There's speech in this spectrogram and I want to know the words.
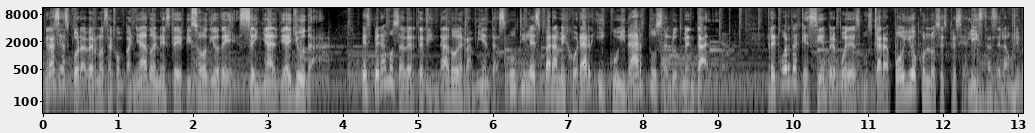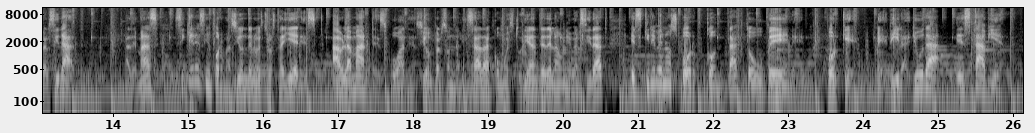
Gracias por habernos acompañado en este episodio de Señal de Ayuda. Esperamos haberte brindado herramientas útiles para mejorar y cuidar tu salud mental. Recuerda que siempre puedes buscar apoyo con los especialistas de la universidad. Además, si quieres información de nuestros talleres, habla martes o atención personalizada como estudiante de la universidad, escríbenos por Contacto UPN, porque pedir ayuda está bien.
